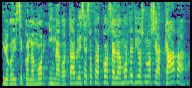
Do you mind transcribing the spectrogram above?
Y luego dice con amor inagotable. Esa es otra cosa. El amor de Dios no se acaba.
